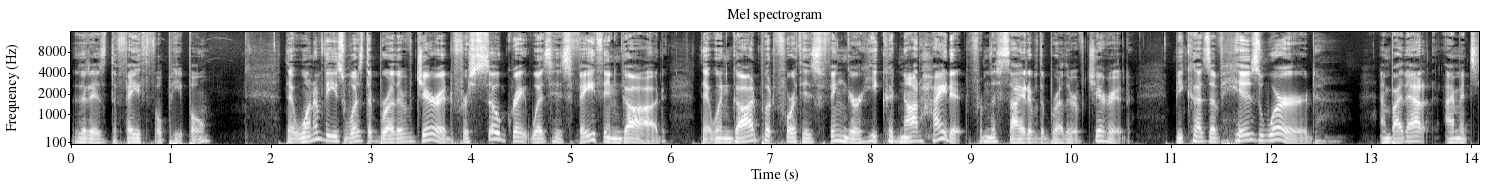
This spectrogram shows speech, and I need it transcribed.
that is, the faithful people, that one of these was the brother of Jared, for so great was his faith in God that when God put forth his finger, he could not hide it from the sight of the brother of Jared, because of his word. And by that, I'm, at-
